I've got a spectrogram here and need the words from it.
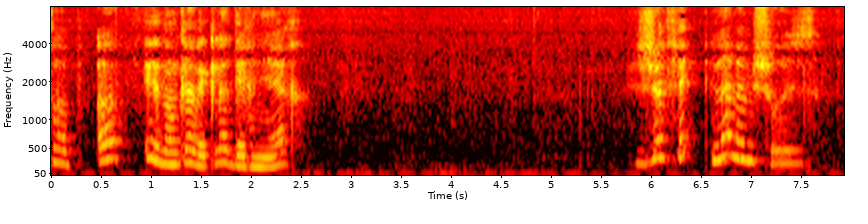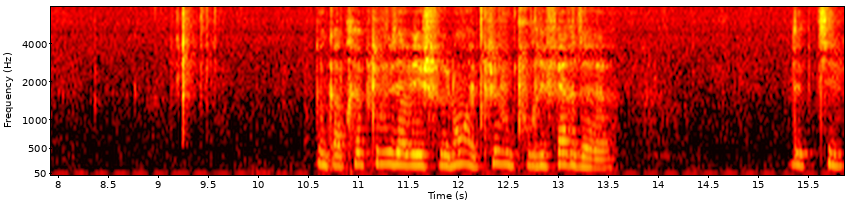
Hop, hop. Et donc avec la dernière, je fais la même chose. Donc après, plus vous avez les cheveux longs et plus vous pourrez faire de, de petites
